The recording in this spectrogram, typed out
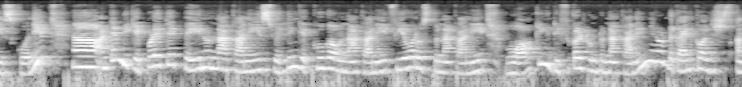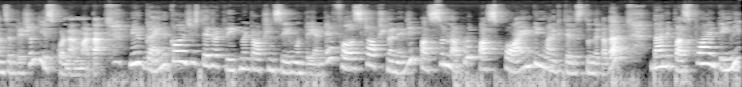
తీసుకొని అంటే మీకు ఎప్పుడైతే పెయిన్ ఉన్నా కానీ స్వెల్లింగ్ ఎక్కువగా ఉన్నా కానీ ఫీవర్ వస్తున్నా కానీ వాకింగ్ డిఫికల్ట్ ఉంటున్నా కానీ మీరు గైనకాలజిస్ట్ కన్సల్టేషన్ తీసుకోండి అనమాట మీరు గైనకాలజిస్ట్ దగ్గర ట్రీట్మెంట్ ఆప్షన్స్ ఏముంటాయి అంటే ఫస్ట్ ఆప్షన్ అనేది పస్ ఉన్నప్పుడు పస్ పాయింటింగ్ మనకి తెలుస్తుంది కదా. దాని పస్ పాయింటింగ్ని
